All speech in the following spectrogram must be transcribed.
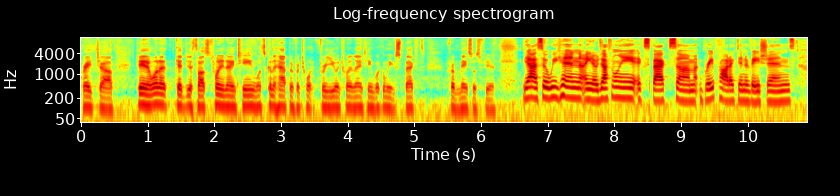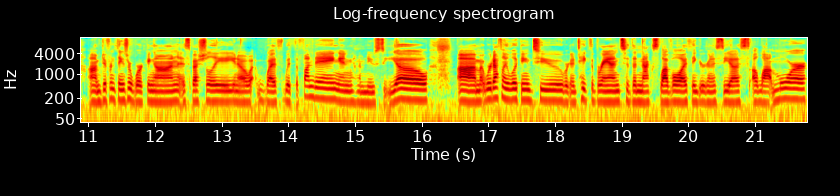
great job. Dana, I want to get your thoughts 2019. What's going to happen for, for you in 2019? What can we expect from Mesosphere? Yeah, so we can, uh, you know, definitely expect some great product innovations, um, different things we're working on, especially, you know, with with the funding and kind of new CEO. Um, we're definitely looking to, we're going to take the brand to the next level. I think you're going to see us a lot more.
